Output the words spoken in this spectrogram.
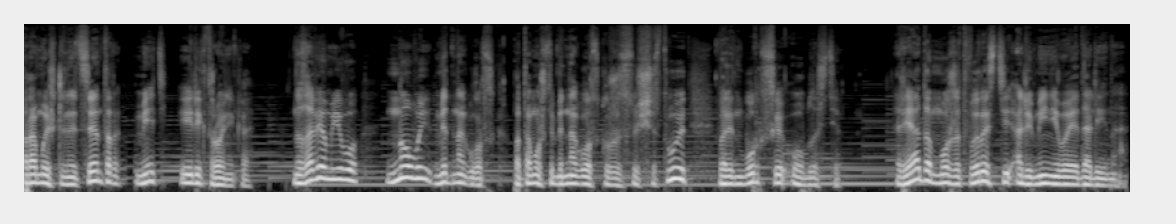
промышленный центр, медь и электроника. Назовем его Новый Медногорск, потому что Медногорск уже существует в Оренбургской области. Рядом может вырасти алюминиевая долина.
